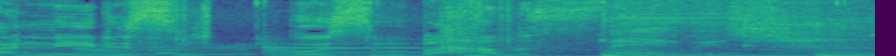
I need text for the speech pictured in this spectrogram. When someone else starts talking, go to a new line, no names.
I needed some with some.
I'm a savage.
